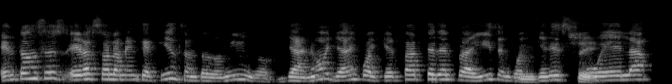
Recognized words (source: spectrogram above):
Entonces era solamente aquí en Santo Domingo, ya no, ya en cualquier parte del país, en mm, cualquier escuela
